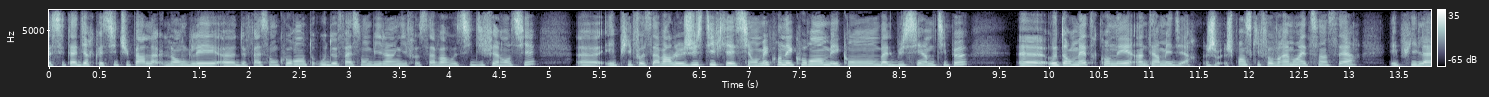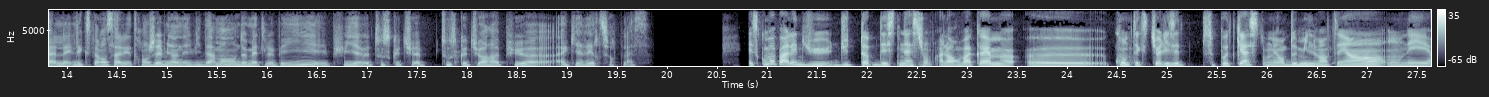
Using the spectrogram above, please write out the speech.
C'est-à-dire que si tu parles l'anglais de façon courante ou de façon bilingue, il faut savoir aussi différencier. et puis il faut savoir le justifier. Si on met qu'on est courant mais qu'on balbutie un petit peu, euh, autant mettre qu'on est intermédiaire. Je, pense qu'il faut vraiment être sincère. Et puis l'expérience à l'étranger, bien évidemment, de mettre le pays et puis euh, tout, ce que tu as, tout ce que tu auras pu euh, acquérir sur place. Est-ce qu'on peut parler du, top destination? Alors, on va quand même contextualiser ce podcast. On est en 2021, on est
